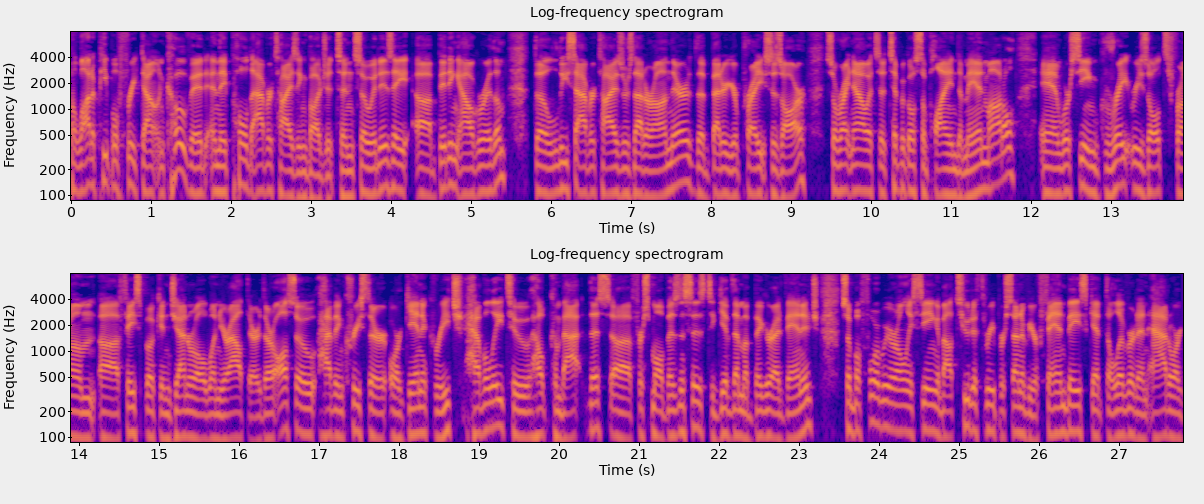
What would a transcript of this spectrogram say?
a lot of people freaked out in COVID and they pulled advertising budgets. And so it is a uh, bidding algorithm. The least advertisers that are on there, the better your prices are. So right now it's a typical supply and demand model. And we're seeing great results from uh, Facebook in general when you're out there. They're also have increased their organic reach heavily to help combat this uh, for small businesses to give them a bigger advantage. So before we were only seeing about two to 3% of your fan base get delivered an ad or,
